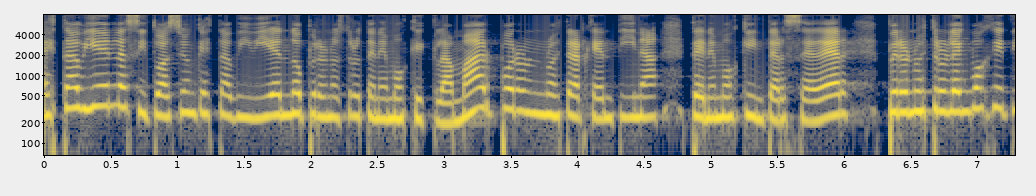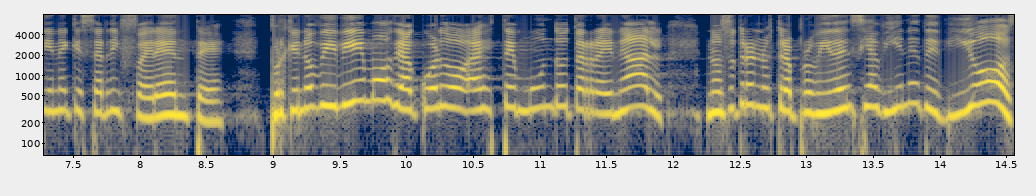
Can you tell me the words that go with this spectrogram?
Está bien la situación que está viviendo, pero nosotros tenemos que clamar por nuestra Argentina, tenemos que interceder, pero nuestro lenguaje tiene que ser diferente, porque no vivimos de acuerdo a este mundo terrenal. Nosotros nuestra providencia viene de Dios.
